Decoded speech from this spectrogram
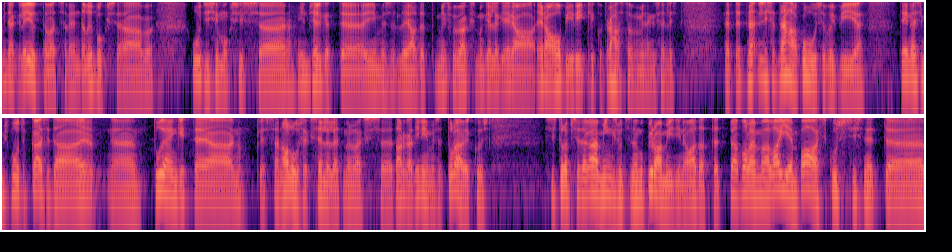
midagi leiutavad seal enda lõbuks ja uudishimuks, siis äh, noh ilmselgelt äh, inimesed leiavad, et miks me peaksime kellegi era, erahobi riiklikult rahastama midagi sellist. et, et lihtsalt näha, kuhu see võib viia. teine asi, mis puudutab ka seda äh, tudengite ja noh, kes on aluseks sellele, et meil oleks äh, targad inimesed tulevikus siis tuleb seda ka mingis mõttes nagu püramiidina vaadata, et peab olema laiem baas, kus siis need äh,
